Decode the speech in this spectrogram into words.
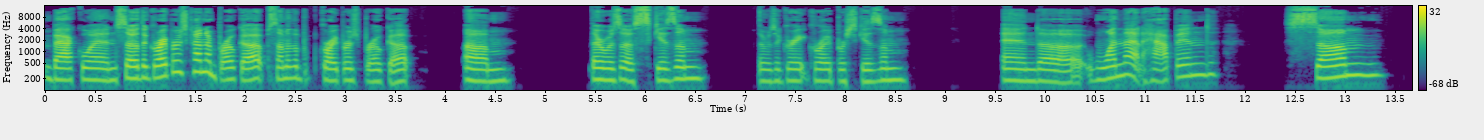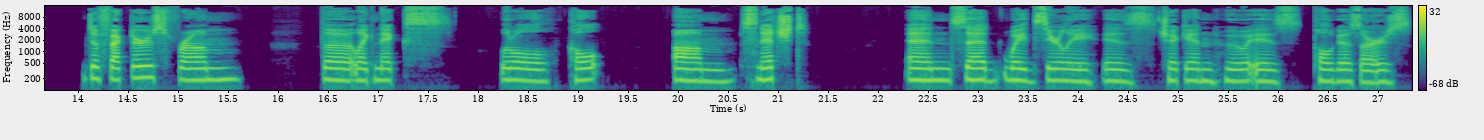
back when. So the Groypers kind of broke up. Some of the Groypers broke up. Um, there was a schism. There was a great Groyper schism and uh, when that happened, some defectors from the like Nick's little cult um snitched and said Wade Searly is Chicken, who is Paul Gosar's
